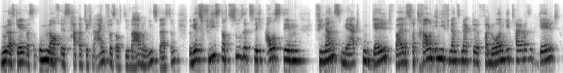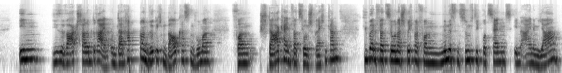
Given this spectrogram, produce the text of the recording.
nur das Geld, was im Umlauf ist, hat natürlich einen Einfluss auf die Waren und Dienstleistungen. Und jetzt fließt noch zusätzlich aus den Finanzmärkten Geld, weil das Vertrauen in die Finanzmärkte verloren geht teilweise, Geld in diese Waagschale mit rein. Und dann hat man wirklich einen Baukasten, wo man von starker Inflation sprechen kann. Hyperinflation, da spricht man von mindestens 50 Prozent in einem Jahr.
